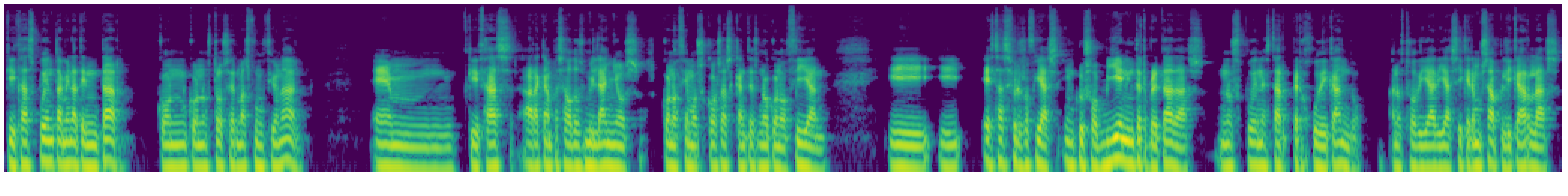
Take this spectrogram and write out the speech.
quizás pueden también atentar con, con nuestro ser más funcional. Em, quizás ahora que han pasado dos mil años conocemos cosas que antes no conocían y, estas filosofías, incluso bien interpretadas, nos pueden estar perjudicando a nuestro día a día si queremos aplicarlas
